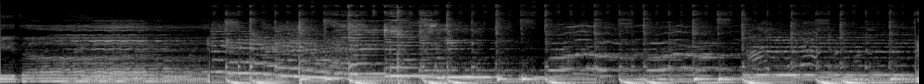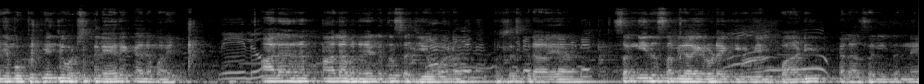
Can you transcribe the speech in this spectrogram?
ഇതാ കഴിഞ്ഞ മുപ്പത്തിയഞ്ച് വർഷത്തിലേറെ കാലമായി ആലാപന ആലാപന രംഗത്ത് സജീവമാണ്. പ്രശസ്തരായ സംഗീത സംവിധായകരുടെ കീഴിൽ പാടി കലാസനിൽ തന്നെ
